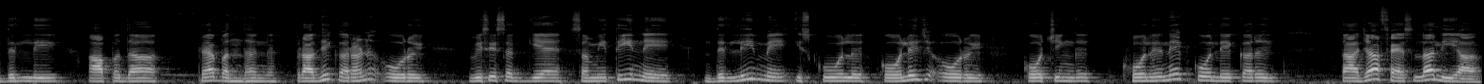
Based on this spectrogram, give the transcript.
दिल्ली आपदा प्रबंधन प्राधिकरण और विशेषज्ञ समिति ने दिल्ली में स्कूल, कॉलेज और कोचिंग खोलने को लेकर ताज़ा फैसला लिया।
